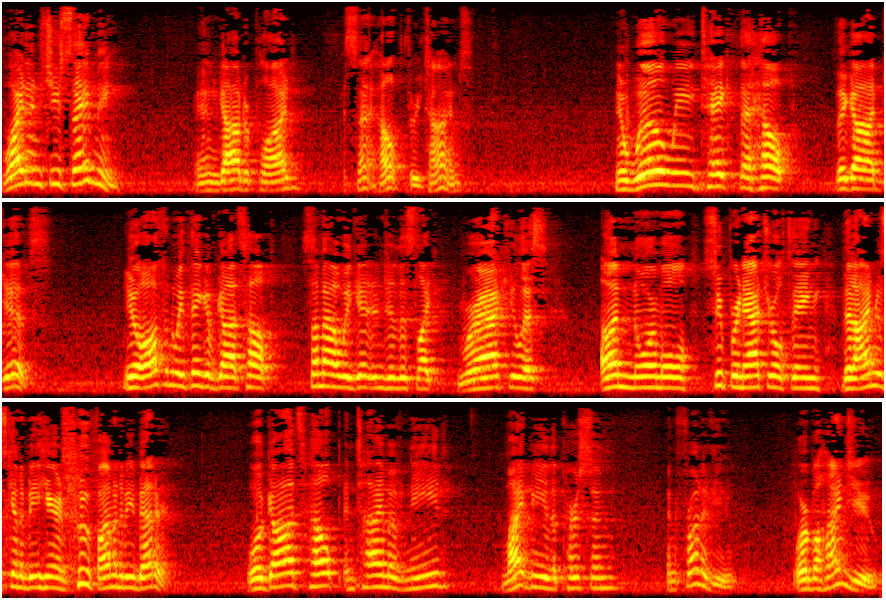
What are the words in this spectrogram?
why didn't you save me? And God replied, I sent help three times. You know, will we take the help that God gives? You know, often we think of God's help, somehow we get into this like miraculous, unnormal, supernatural thing that I'm just going to be here and poof, I'm going to be better. Well, God's help in time of need might be the person in front of you, or behind you,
